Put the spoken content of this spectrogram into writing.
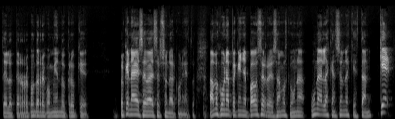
Te lo te lo recontra recomiendo. Creo que, creo que nadie se va a decepcionar con esto. Vamos con una pequeña pausa y regresamos con una, una de las canciones que están. Que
